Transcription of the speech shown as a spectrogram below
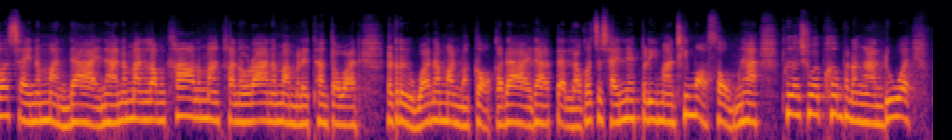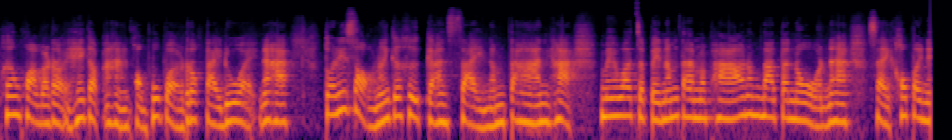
ก็ใช้น้ำมันได้นะคะน้ำมันลำข้าวน้ำมันคาโนราน้ำมันเมล็ดทานตะวัน หรือว่าน้ำมันมะกอกก็ได้นะคะแต่เราก็จะใช้ในปริมาณที่เหมาะสมนะคะเพื่อช่วยเพิ่มพลังงานด้วย เพิ่มความอร่อยให้กับอาหารของผู้ป่วยโรคไตด้วยนะคะ ตัวที่สองนั่นก็คือการใส่น้ำตาลค่ะ ไม่ว่าจะเป็นน้ำตาลมะพร้าวน้ำตาลตะโนดนะคะใส่เข้าไปใน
